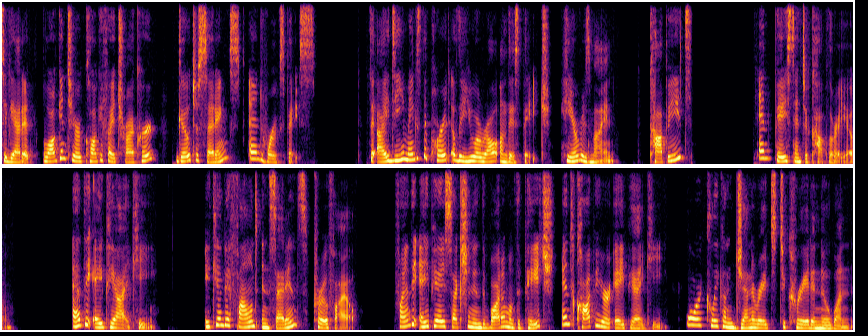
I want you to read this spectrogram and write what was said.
To get it, log into your Clockify tracker, go to Settings, and Workspace. The ID makes the part of the URL on this page. Here is mine. Copy it and paste into Coupler.io. Add the API key. It can be found in Settings, Profile. Find the API section in the bottom of the page and copy your API key, or click on Generate to create a new one.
